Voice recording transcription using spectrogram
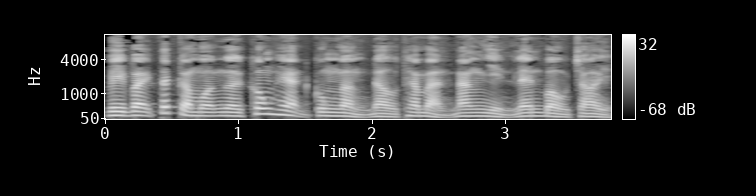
Vì vậy tất cả mọi người không hẹn cùng ngẩng đầu theo bản năng nhìn lên bầu trời.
